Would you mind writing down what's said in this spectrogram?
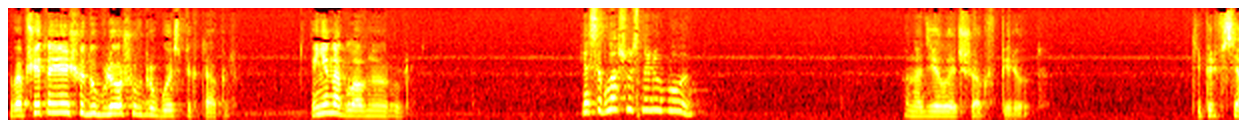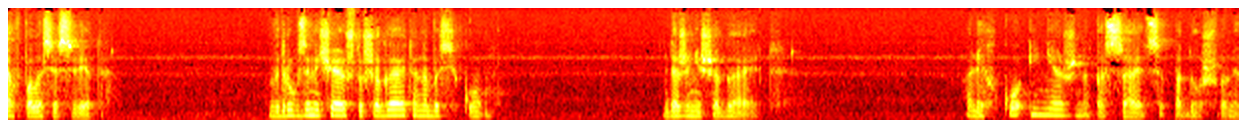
Вообще-то я ищу дублершу в другой спектакль. И не на главную роль. Я соглашусь на любую. Она делает шаг вперед. Теперь вся в полосе света. Вдруг замечаю, что шагает она босиком. Даже не шагает, а легко и нежно касается подошвами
